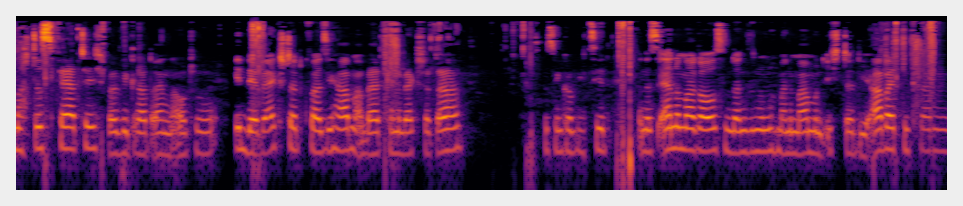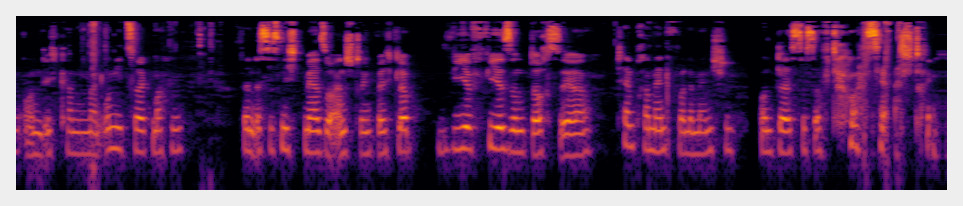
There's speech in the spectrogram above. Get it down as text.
macht das fertig, weil wir gerade ein Auto in der Werkstatt quasi haben, aber er hat keine Werkstatt da. Ist ein bisschen kompliziert. Dann ist er nochmal raus und dann sind nur noch meine Mom und ich da, die arbeiten können und ich kann mein Uni-Zeug machen. Dann ist es nicht mehr so anstrengend, weil ich glaube, wir vier sind doch sehr temperamentvolle Menschen und da ist das auf Dauer sehr anstrengend.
